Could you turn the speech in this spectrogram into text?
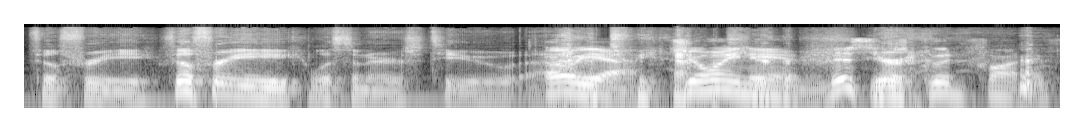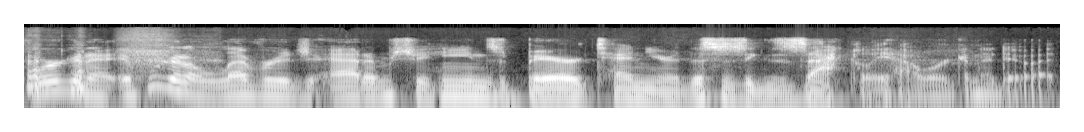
feel free, feel free, listeners, to uh, oh yeah, join your- in. This your- is good fun. If we're gonna if we're gonna leverage Adam Shaheen's bear tenure, this is exactly how we're gonna do it.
